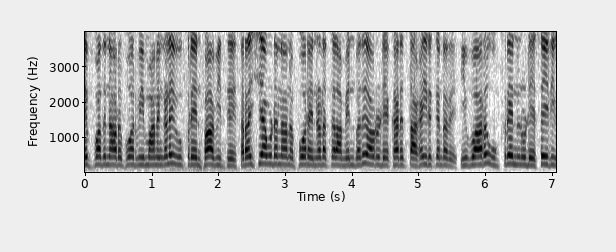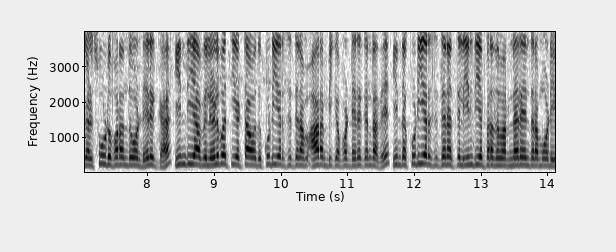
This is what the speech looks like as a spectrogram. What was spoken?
எஃப் பதினாறு போர் விமானங்களை உக்ரைன் பாவித்து ரஷ்யாவுடனான போரை நடத்தலாம் என்பது அவருடைய கருத்தாக இருக்கின்றது. இவ்வாறு உக்ரைனுடைய செய்திகள் சூடு பறந்து கொண்டு இருக்க இந்தியாவில் எழுபத்தி எட்டாவது குடியரசு தினம் ஆரம்பிக்கப்பட்டிருக்கின்றது. இந்த குடியரசு தினத்தில் இந்திய பிரதமர் நரேந்திர மோடி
